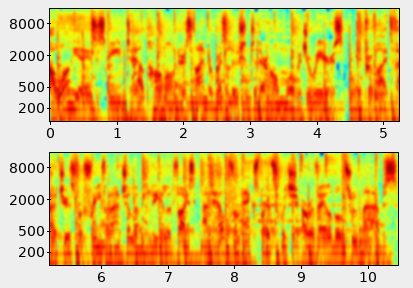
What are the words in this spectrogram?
Abhaile is a scheme to help homeowners find a resolution to their home mortgage arrears. It provides vouchers for free financial and legal advice and help from experts which are available through MABS.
